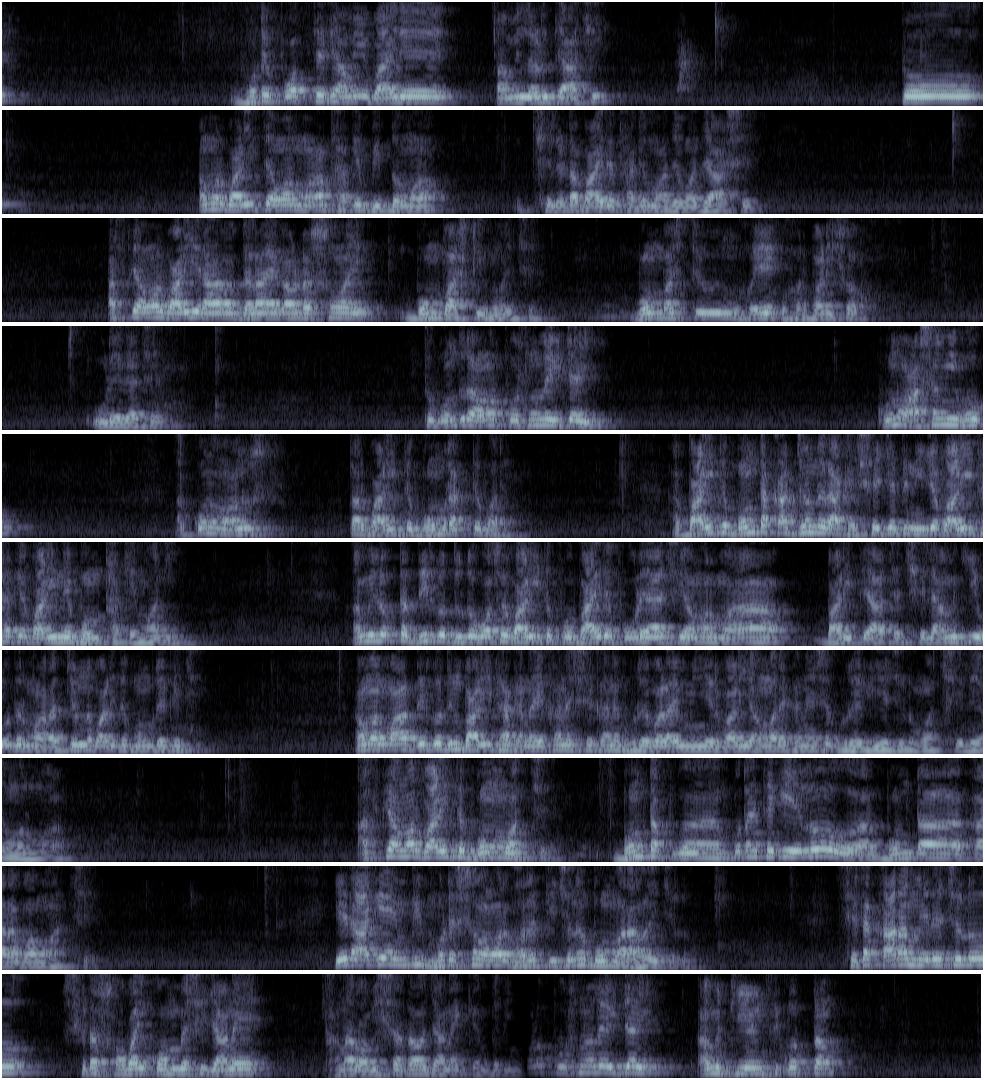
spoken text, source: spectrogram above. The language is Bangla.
ভোটের পর থেকে আমি বাইরে তামিলনাড়ুতে আছি। তো আমার বাড়িতে আমার মা থাকে, বৃদ্ধ মা। ছেলেটা বাইরে থাকে, মাঝে মাঝে আসে। আজকে আমার বাড়ি বেলা এগারোটার সময় বোম বাস্টিং হয়েছে। বোম বাস্টিং হয়ে ঘর বাড়ি সব উড়ে গেছে। তো বন্ধুরা, আমার প্রশ্ন হলো এইটাই। কোনো আসামি হোক আর কোনো মানুষ তার বাড়িতে বোম রাখতে পারে। আর বাড়িতে বোমটা কার জন্য রাখে? সে যদি নিজে বাড়ি থাকে, বাড়ি নিয়ে বোম থাকে, মানি। আমি লোকটা দীর্ঘ দুটো বছর বাড়িতে বাইরে পড়ে আছি, আমার মা বাড়িতে আছে, ছেলে, আমি কি ওদের মারার জন্য বাড়িতে বোম রেখেছি? আমার মা দীর্ঘদিন বাড়ি থাকে না, এখানে সেখানে ঘুরে বেড়ায়, মেয়ের বাড়ি আমার এখানে এসে ঘুরে গিয়েছিল, আমার ছেলে, আমার মা। আজকে আমার বাড়িতে বোম মারছে। বোমটা কোথায় থেকে এলো আর বোমটা কারা বা মারছে? এর আগে এমপি ভোটের সময় আমার ঘরের পিছনে বোম মারা হয়েছিল। সেটা কারা মেরেছিল সেটা সবাই কম বেশি জানে, থানার অফিসাররাও জানে, ক্যাম্পের ইন- বড় প্রশ্ন হলে এইটাই, আমি টিএমসি করতাম,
